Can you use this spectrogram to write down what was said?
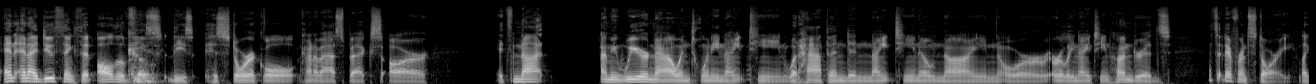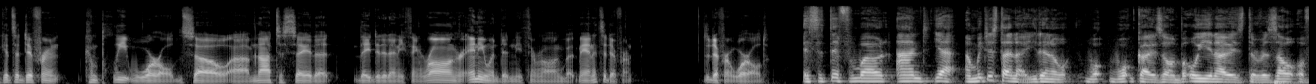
And and I do think that all of these these historical kind of aspects are. It's not. I mean, we are now in 2019. What happened in 1909 or early 1900s? That's a different story. Like it's a different, complete world. So, um, not to say that they did anything wrong or anyone did anything wrong, but man, it's a different, it's a different world. it's a different world and yeah and we just don't know you don't know what what goes on but all you know is the result of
